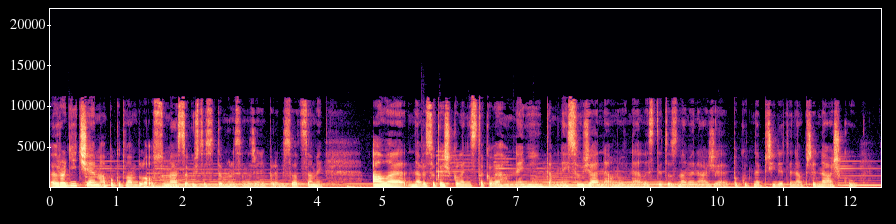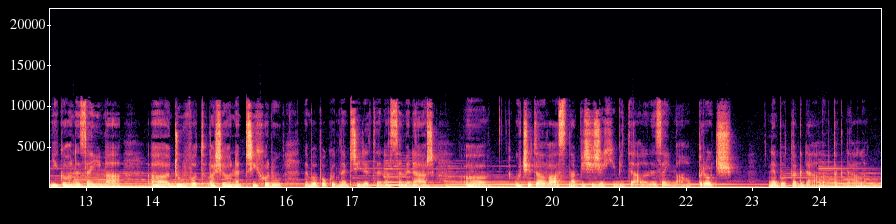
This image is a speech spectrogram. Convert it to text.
rodičem a pokud vám bylo 18, tak už jste si to mohli samozřejmě podepisovat sami. Ale na vysoké škole nic takového není, tam nejsou žádné omluvné listy, to znamená, že pokud nepřijdete na přednášku, nikoho nezajímá uh, důvod vašeho nepříchodu, nebo pokud nepřijdete na seminář, uh, učitel vás napíše, že chybíte, ale nezajímá ho proč, nebo tak dále, tak dále.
